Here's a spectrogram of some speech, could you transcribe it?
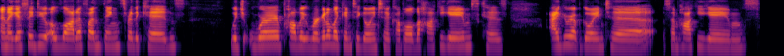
And I guess they do a lot of fun things for the kids which we're probably we're gonna look into going to a couple of the hockey games because I grew up going to some hockey games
